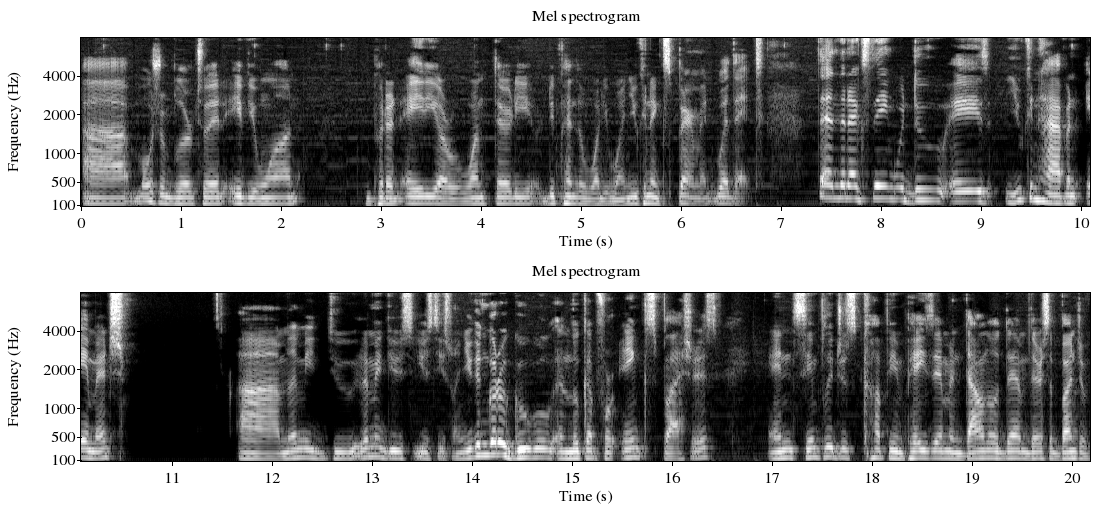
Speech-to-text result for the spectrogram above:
a motion blur to it if you want. Put an 80 or 130 depends on what you want. You can experiment with it. Then the next thing we do is you can have an image. Um, let me do let me use, use this one. You can go to google and look up for ink splashes and simply just copy and paste them and download them. There's a bunch of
